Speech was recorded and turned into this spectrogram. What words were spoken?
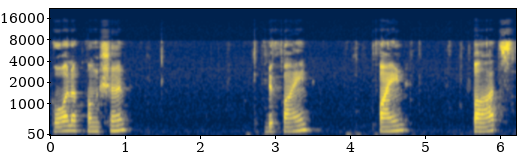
call a function define find paths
